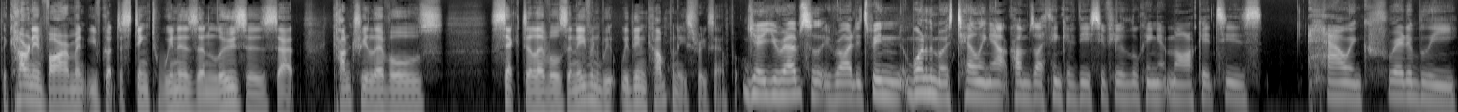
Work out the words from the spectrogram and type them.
the current environment you've got distinct winners and losers at country levels. Sector levels and even within companies, for example. Yeah, you're absolutely right. It's been one of the most telling outcomes, I think, of this, if you're looking at markets, is how incredibly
